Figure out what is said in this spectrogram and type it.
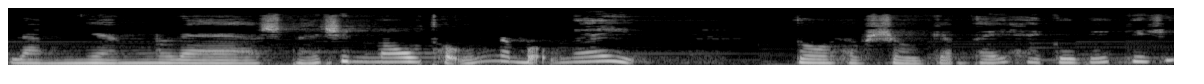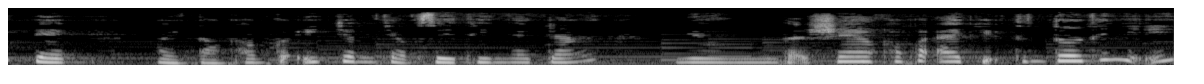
làm nhằn là nảy sinh mâu thuẫn nam bộ ngay. Tôi thật sự cảm thấy hai cô gái kia rất đẹp, hoàn toàn không có ý châm chọc gì thiên nga trắng, nhưng tại sao không có ai chịu tin tôi thế nhỉ?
